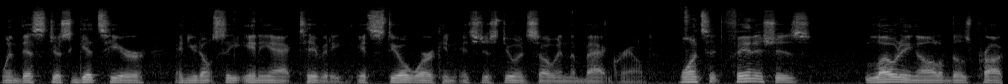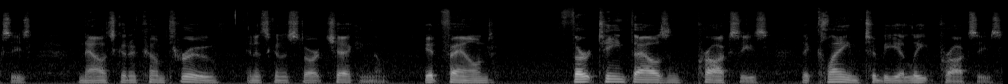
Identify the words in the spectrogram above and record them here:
When this just gets here and you don't see any activity, it's still working, it's just doing so in the background. Once it finishes loading all of those proxies, now it's going to come through and it's going to start checking them. It found 13,000 proxies that claim to be elite proxies.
